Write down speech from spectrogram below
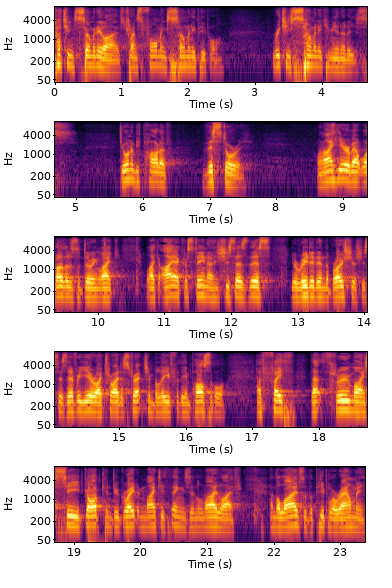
touching so many lives, transforming so many people, reaching so many communities. Do you want to be part of this story? When I hear about what others are doing, like, like Aya Christina, she says this, you'll read it in the brochure. She says, Every year I try to stretch and believe for the impossible, have faith that through my seed, God can do great and mighty things in my life and the lives of the people around me.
